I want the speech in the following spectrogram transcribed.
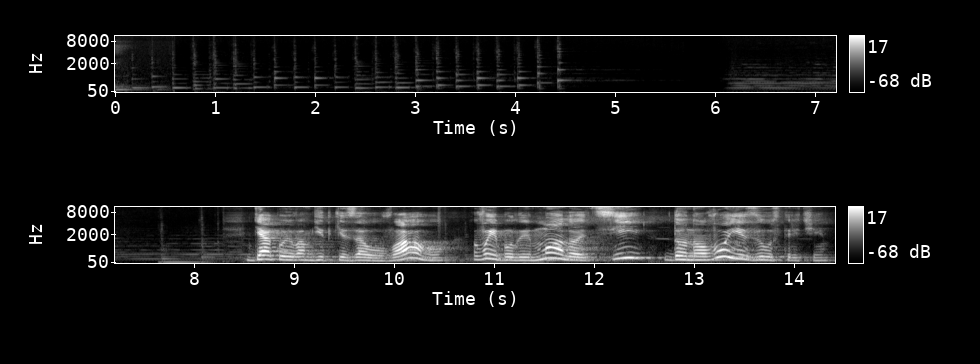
Дякую вам, дітки, за увагу. Ви були молодці. До нової зустрічі!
